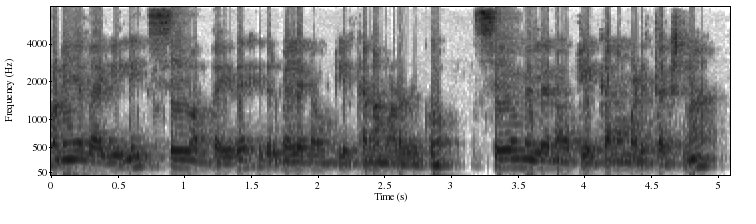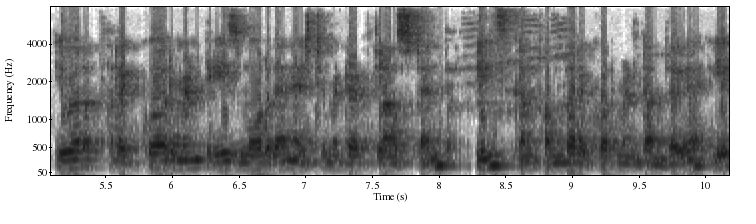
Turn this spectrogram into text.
ಕೊನೆಯದಾಗಿ ಇಲ್ಲಿ ಸೇವ್ ಅಂತ ಇದೆ. ಇದ್ರ ಮೇಲೆ ನಾವು ಕ್ಲಿಕ್ ಅನ್ನ ಮಾಡಬೇಕು. ಸೇವ್ ಮೇಲೆ ನಾವು ಕ್ಲಿಕ್ ಅನ್ನ ಮಾಡಿದ ತಕ್ಷಣ your requirement is more than estimated class tenth please confirm the requirement ಅಂತ ಇದೆ. ಇಲ್ಲಿ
